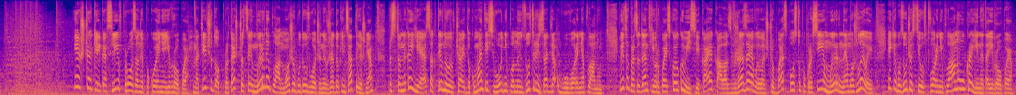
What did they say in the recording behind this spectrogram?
І ще кілька слів про занепокоєння Європи. На тлі чуток про те, що цей мирний план може бути узгоджений вже до кінця тижня. Представники єС активно вивчають документ і сьогодні планують зустріч задля обговорення плану. Віце-президент Європейської комісії Кая Калас вже заявила, що без поступок Росії мир неможливий, як і без участі у створенні плану України та Європи.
